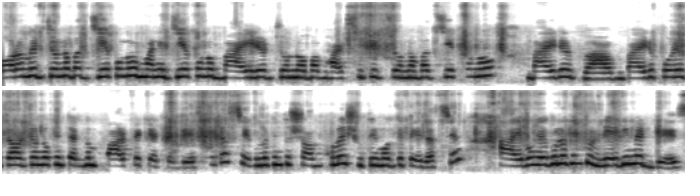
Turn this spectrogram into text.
গরমের জন্য বা যে কোনো মানে যে কোনো বাইরের জন্য বা ভার্সিটির জন্য বা যে কোনো বাইরের বাইরে পরে যাওয়ার জন্য কিন্তু একদম পারফেক্ট একটা ড্রেস ঠিক আছে? এগুলো কিন্তু সবগুলোই সুতির মধ্যে পেয়ে যাচ্ছেন। এবং এগুলো কিন্তু রেডিমেড ড্রেস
